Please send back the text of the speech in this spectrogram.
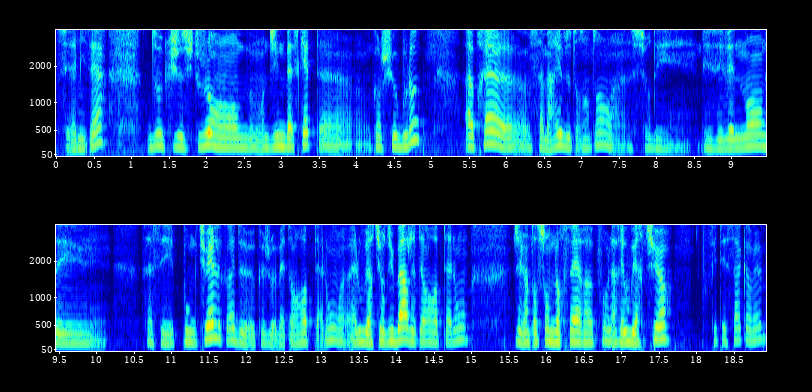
c'est la misère. Donc, je suis toujours en, en jean basket euh, quand je suis au boulot. Après, euh, ça m'arrive de temps en temps sur des, des événements, des... ça c'est ponctuel, quoi, de, que je veux mettre en robe talon. À l'ouverture du bar, j'étais en robe talon. J'ai l'intention de le refaire pour la réouverture. Faut fêter ça quand même.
